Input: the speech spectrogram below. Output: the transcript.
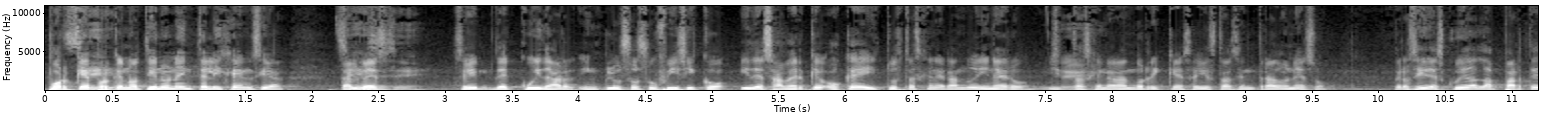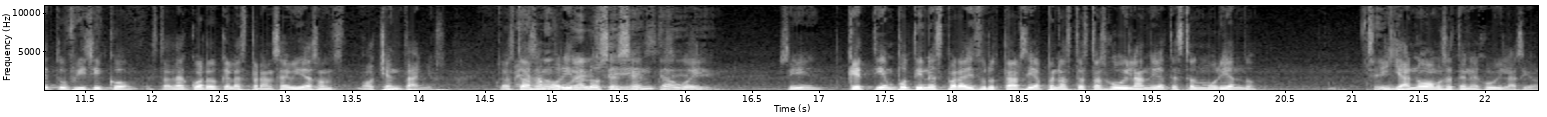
¿Por qué? Sí. Porque no tiene una inteligencia, tal Sí, vez, sí. De cuidar incluso su físico y de saber que, ok, tú estás generando dinero y estás generando riqueza y estás centrado en eso. Pero si descuidas la parte de tu físico, ¿estás de acuerdo que la esperanza de vida son 80 años? Entonces te vas a Menos, morir a los sí, 60, sí, sí, güey. Sí. ¿Qué tiempo tienes para disfrutar si apenas te estás jubilando y ya te estás muriendo? Sí. Y ya no vamos a tener jubilación.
